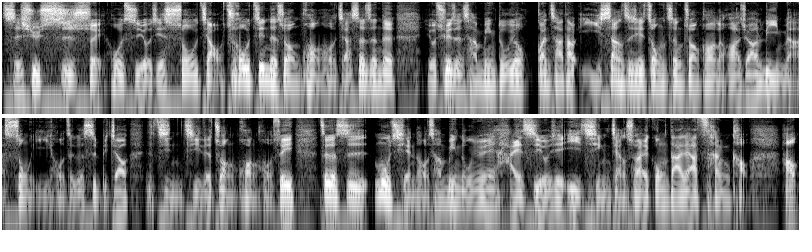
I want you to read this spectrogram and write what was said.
持续嗜睡，或者是有一些手脚抽筋的状况吼。假设真的有确诊肠病毒，又观察到以上这些重症状况的话，就要立马送医吼。这个是比较紧急的状况吼，所以这个是。目前哦，长病毒因为还是有一些疫情讲出来供大家参考。好，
